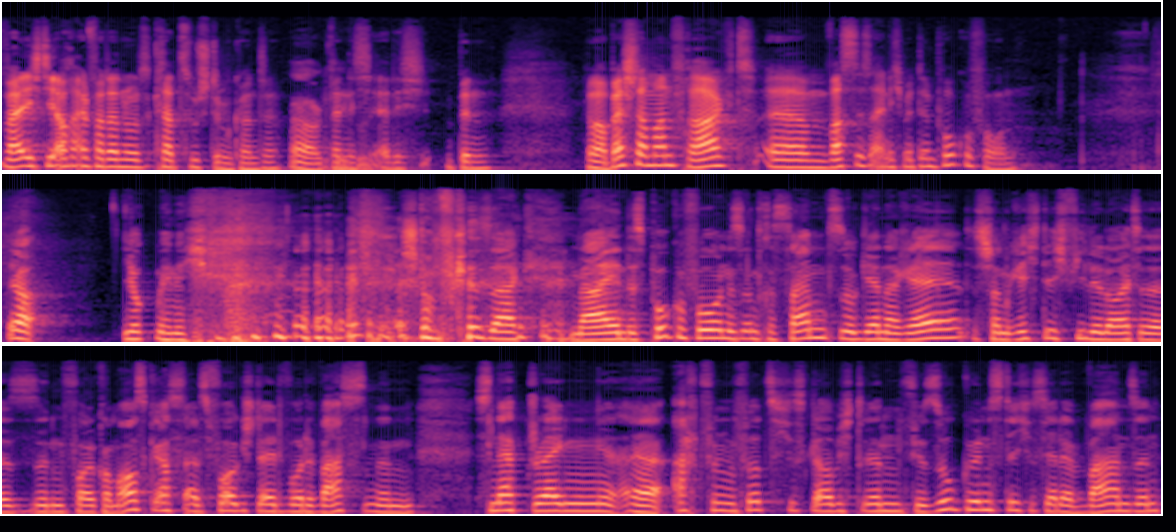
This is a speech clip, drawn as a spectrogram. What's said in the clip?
Weil ich dir auch einfach da nur gerade zustimmen könnte, Ah, okay. wenn ich ehrlich bin. Genau, Bester Mann fragt, ähm, was ist eigentlich mit dem Pocophone? Ja, juckt mich nicht. Stumpf gesagt. Nein, das Pocophone ist interessant, so generell. Das ist schon richtig. Viele Leute sind vollkommen ausgerastet, als vorgestellt wurde, was ein Snapdragon äh, 845 ist, glaube ich, drin. Für so günstig ist ja der Wahnsinn.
